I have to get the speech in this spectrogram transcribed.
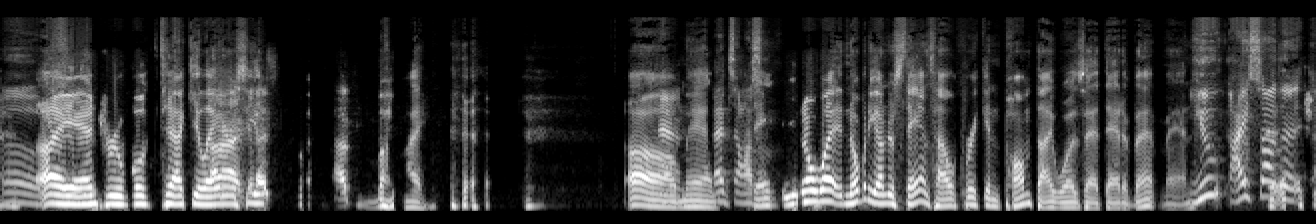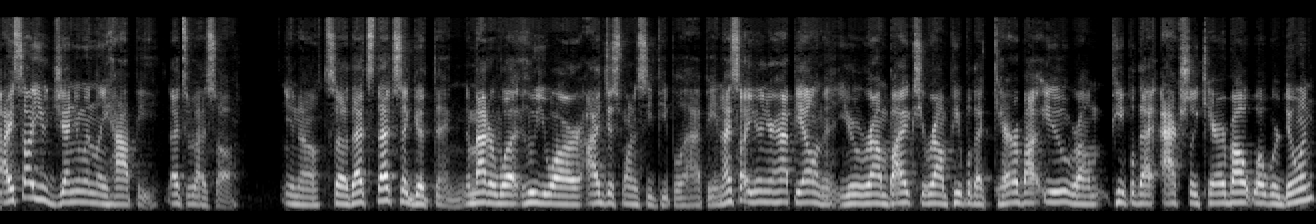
oh, Hi, Andrew. We'll talk you later. All right, See you. Bye. Oh, man, man. that's awesome. Dang, you know what? Nobody understands how freaking pumped I was at that event, man. You, I saw the, I saw you genuinely happy. That's what I saw. You know, so that's that's a good thing. No matter what, who you are, I just want to see people happy. And I saw you in your happy element. You're around bikes. You're around people that care about you. Around people that actually care about what we're doing.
